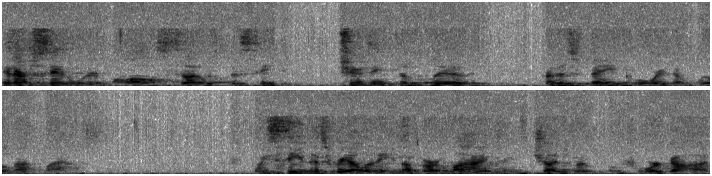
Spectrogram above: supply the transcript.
In our sin, we're all self-deceived, choosing to live for this vain glory that will not last. We see this reality of our lives in judgment before God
